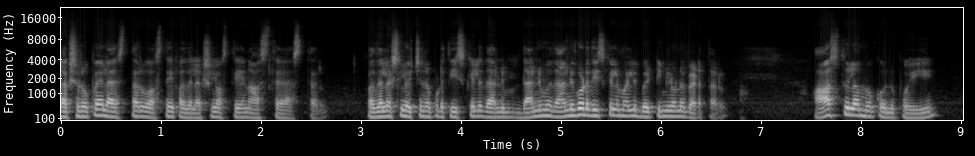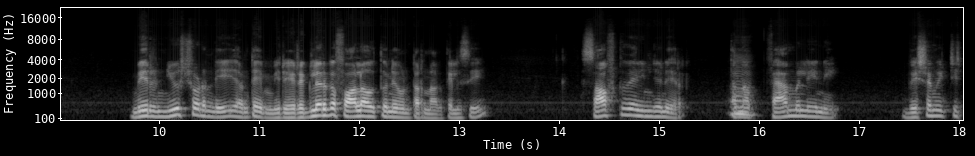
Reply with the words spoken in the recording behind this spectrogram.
లక్ష రూపాయలు వేస్తారు వస్తాయి పది లక్షలు వస్తాయి అని ఆస్తే వేస్తారు. పది లక్షలు వచ్చినప్పుడు తీసుకెళ్ళి దాన్ని దాన్ని దాన్ని కూడా తీసుకెళ్ళి మళ్ళీ బెట్టింగ్లోనే పెడతారు. ఆస్తులు అమ్ముకొని పోయి మీరు న్యూస్ చూడండి అంటే మీరు రెగ్యులర్గా ఫాలో అవుతూనే ఉంటారు నాకు తెలిసి. సాఫ్ట్వేర్ ఇంజనీర్ తన. ఫ్యామిలీని విషం ఇచ్చి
